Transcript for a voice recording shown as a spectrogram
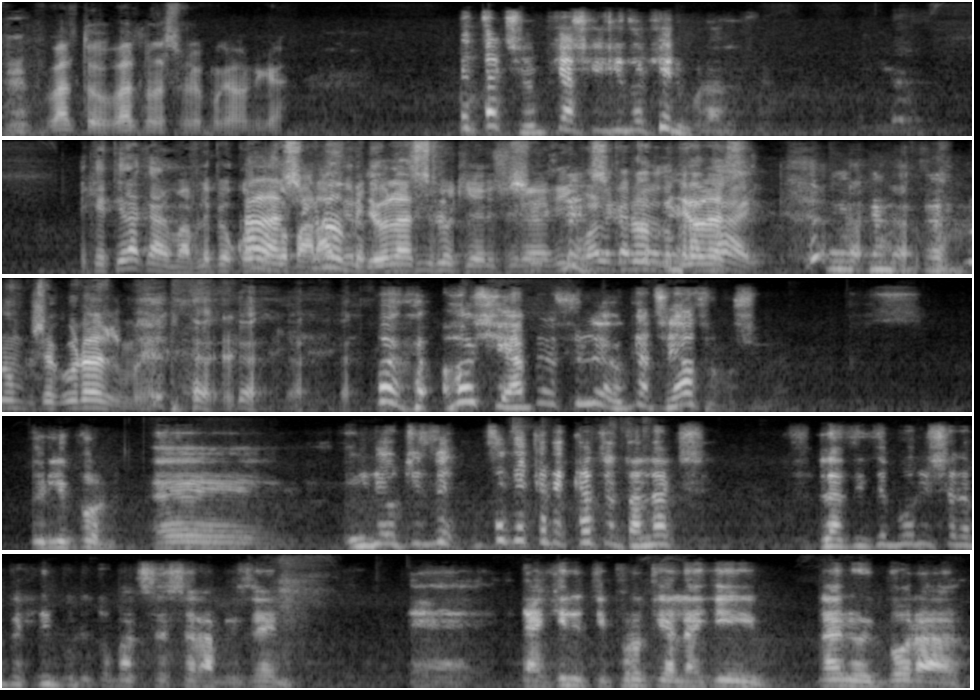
μέσα. Βάλ το, βάλ το να σε βλέπουμε κανονικά. εντάξει, με πιάσεις και το χέρι μου, αδερφέ. Ε, Και τι να κάνουμε, βλέπει ο Καλά, κόσμος το συγγνώμη, παράθυρο. και κιόλας. το χέρι σου, Ηρακλή, Συγγνώμη, Βάλε κάτι να το κιόλας. κρατάει. Συγγνώμη που σε κουράζουμε. Όχι, απλά σου λέω, κάτσε, άνθρωπος είμαι. Λοιπόν, ε, είναι ότι δεν, δεν έκανε κάτι να τα αλλάξει. Δηλαδή, δεν μπορείς σε ένα παιχνίδι που είναι το μάτς 4-0 ε, να γίνει την πρώτη αλλαγή, να είναι ο Ιμπόρα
